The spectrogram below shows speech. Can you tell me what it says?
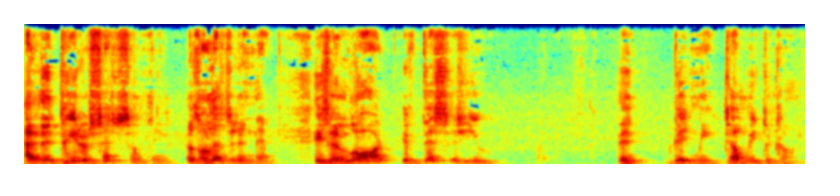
And then Peter said something. There's a lesson in that. He said, Lord, if this is you, then bid me, tell me to come.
